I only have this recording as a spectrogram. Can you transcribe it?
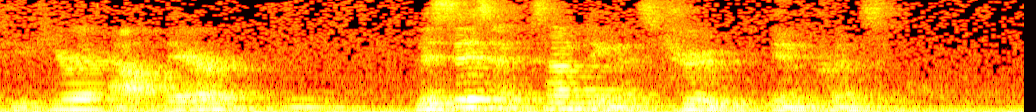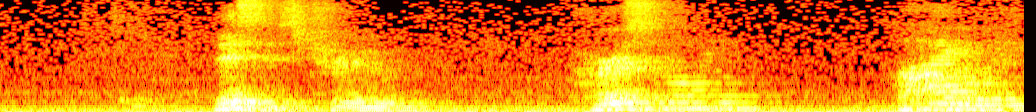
if you hear it out there, this isn't something that's true in principle. This is true personally, vitally,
